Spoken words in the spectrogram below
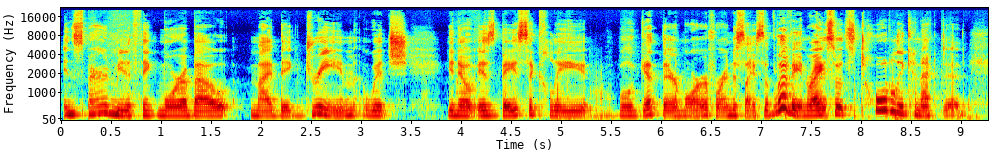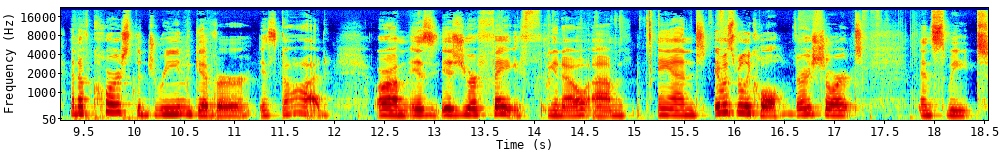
inspired me to think more about my big dream, which you know, is basically we'll get there more if we're indecisive living, right? So it's totally connected. And of course, the dream giver is God, um, is is your faith, you know. Um, and it was really cool, very short and sweet.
